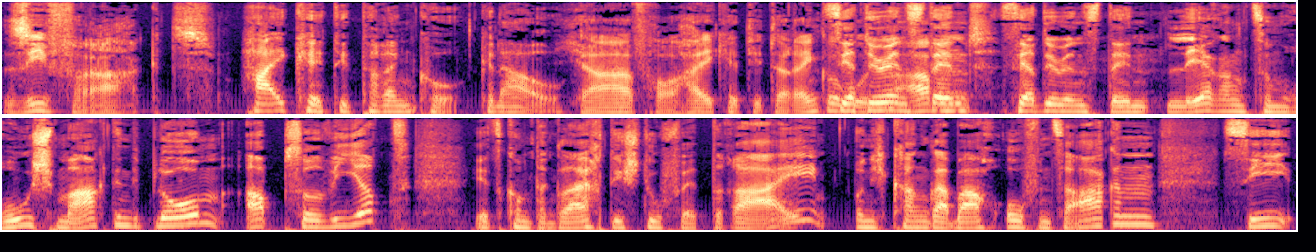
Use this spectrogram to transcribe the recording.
Sie fragt. Heike Titarenko, genau. Ja, Frau Heike Titarenko. Sie hat, übrigens den, sie hat übrigens den Lehrgang zum Rouge Marketing-Diplom absolviert. Jetzt kommt dann gleich die Stufe 3. Und ich kann glaube auch offen sagen, sie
